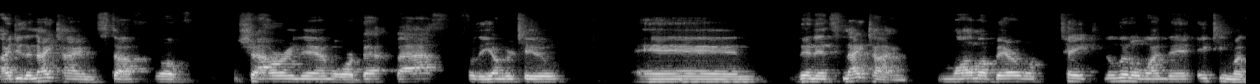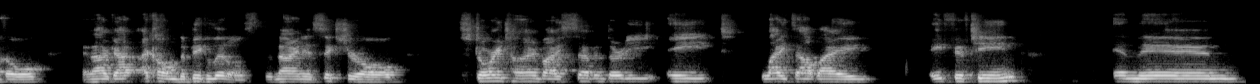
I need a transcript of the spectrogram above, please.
i do the nighttime stuff of showering them or bath for the younger two and then it's nighttime Mama Bear will take the little one, the 18 month old, and I've got I call them the big littles, the nine and six year old. Story time by 7:38, lights out by 8:15, and then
